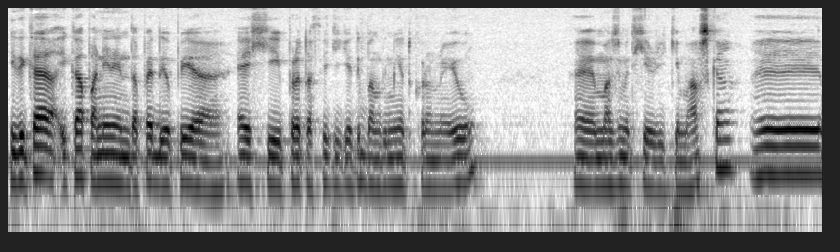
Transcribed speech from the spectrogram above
ειδικά η ΚΑΠΑ 95 η οποία έχει προταθεί και για την πανδημία του κορονοϊού, ε, μαζί με τη χειρουργική μάσκα, ε,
